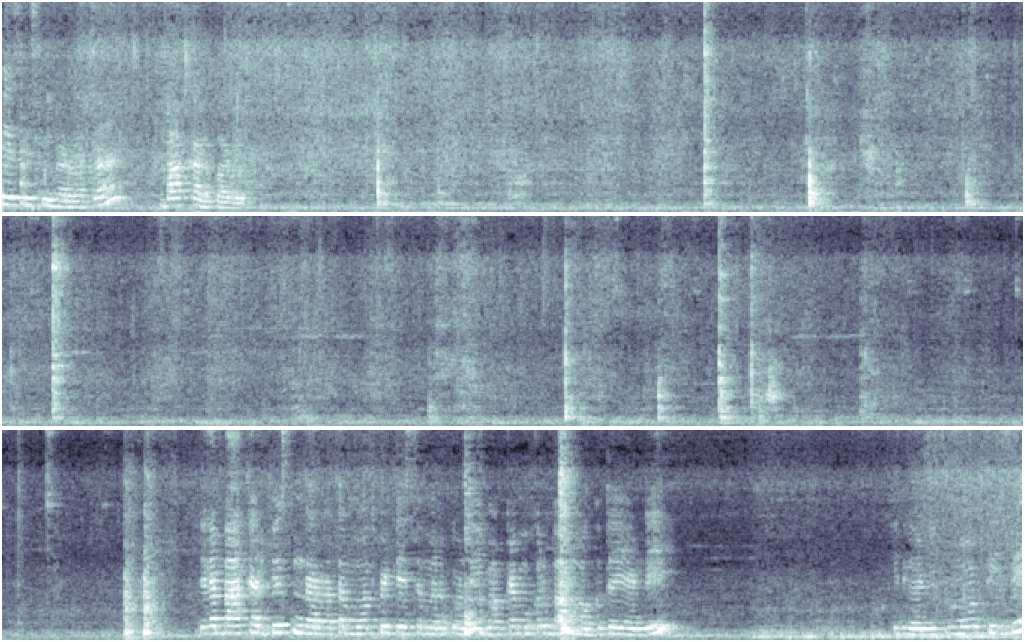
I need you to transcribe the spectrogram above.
వేసేసిన తర్వాత బాగా కలపాలి. బాగా కలిపేసిన తర్వాత మూత పెట్టేసాం అనుకోండి. వంకాయ ముక్కలు బాగా మగ్గుతాయండి. ఇదిగోండి ఇప్పుడు మూత తీసి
